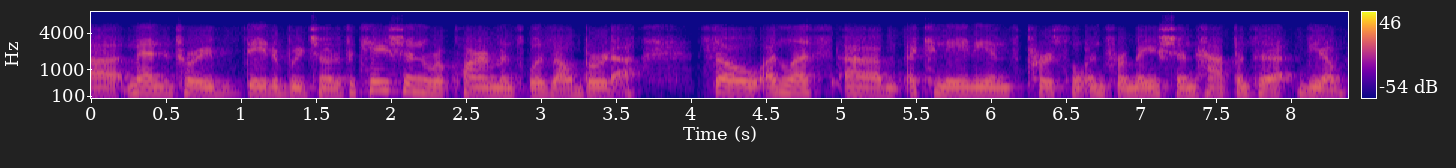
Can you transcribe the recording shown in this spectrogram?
uh, mandatory data breach notification requirements was Alberta. So unless um, a Canadian's personal information happened to, you know,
